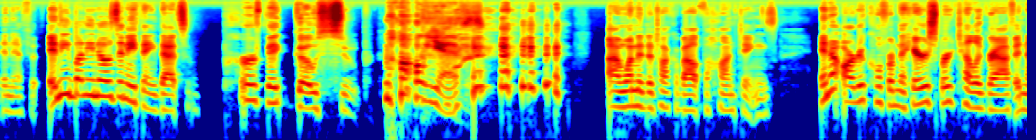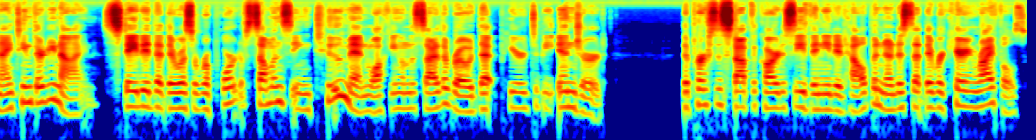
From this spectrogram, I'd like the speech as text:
And if anybody knows anything, that's perfect ghost soup. Oh yes. I wanted to talk about the hauntings. In an article from the Harrisburg Telegraph in 1939, stated that there was a report of someone seeing two men walking on the side of the road that appeared to be injured. The person stopped the car to see if they needed help and noticed that they were carrying rifles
